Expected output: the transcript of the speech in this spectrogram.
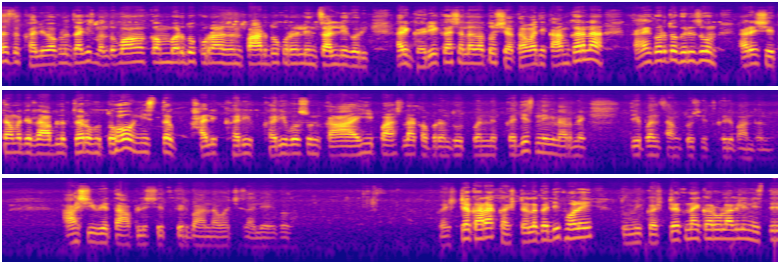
जसं खाली वाकलं जागीच म्हणतो बा कंबर दुखू राहिलं पाठ दुखू राहिली आणि चालली घरी. अरे घरी कशाला जातो? शेतामध्ये काम कर ना. काय करतो घरी जाऊन? अरे शेतामध्ये राबलं तर होतो हो नुसतं खाली खरी खरी बसून काही पाच लाखापर्यंत उत्पन्न कधीच निघणार नाही. ते पण सांगतो शेतकरी बांधवांनो. अशी व्यथा आपल्या शेतकरी बांधवाची झाली आहे बघा. कष्ट करा कष्टाला कधी फळ. आहे तुम्ही कष्टच नाही करू लागले नुसते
